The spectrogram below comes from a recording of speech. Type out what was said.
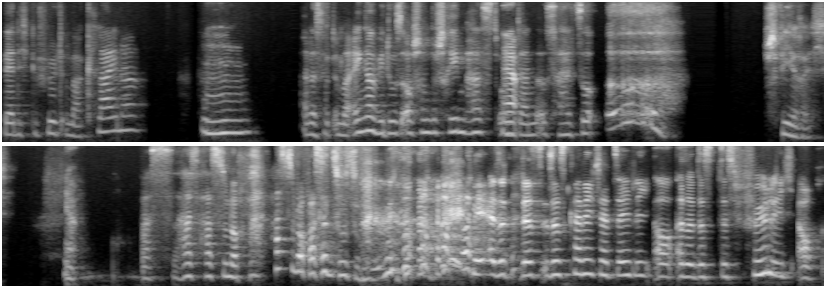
werde ich gefühlt immer kleiner. Mhm. Alles wird immer enger, wie du es auch schon beschrieben hast. Und ja. dann ist halt so uh, schwierig. Ja. Was hast, hast du noch hast du noch was hinzuzufügen? nee, also das, das kann ich tatsächlich auch, also das, das fühle ich auch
